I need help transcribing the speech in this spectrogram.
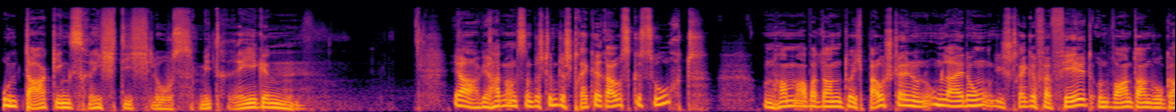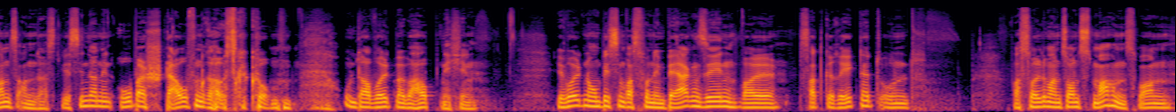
Und da ging es richtig los mit Regen. Ja, wir hatten uns eine bestimmte Strecke rausgesucht und haben aber dann durch Baustellen und Umleitungen die Strecke verfehlt und waren dann wo ganz anders. Wir sind dann in Oberstaufen rausgekommen und da wollten wir überhaupt nicht hin. Wir wollten noch ein bisschen was von den Bergen sehen, weil es hat geregnet und was sollte man sonst machen? Es waren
